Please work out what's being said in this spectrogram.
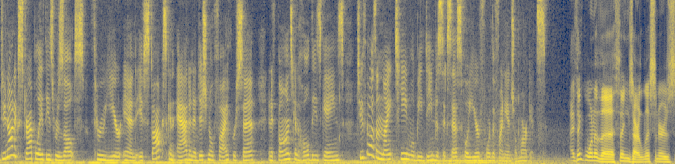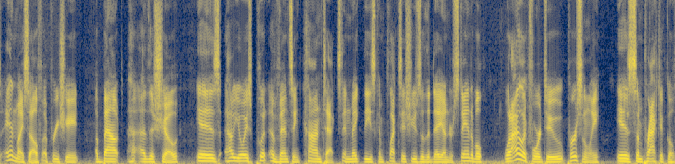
do not extrapolate these results through year end. If stocks can add an additional 5%, and if bonds can hold these gains, 2019 will be deemed a successful year for the financial markets. I think one of the things our listeners and myself appreciate about uh, this show is how you always put events in context and make these complex issues of the day understandable. What I look forward to personally is some practical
